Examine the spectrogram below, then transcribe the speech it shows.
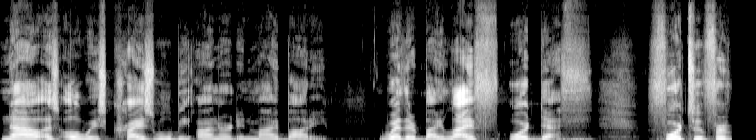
now as always Christ will be honored in my body whether by life or death. For to for,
